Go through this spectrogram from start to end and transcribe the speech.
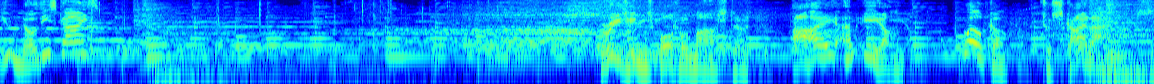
You know these guys? Greetings, Portal Master. I am Eon. Welcome to Skylands.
